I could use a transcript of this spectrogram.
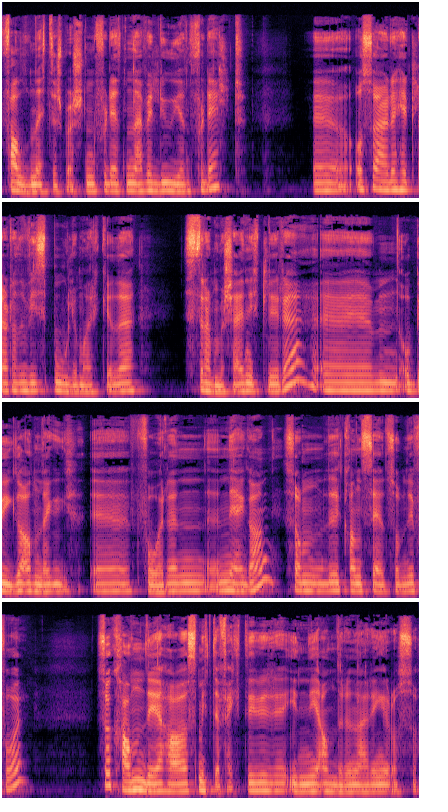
fallende etterspørselen, fordi den er veldig ujevnt fordelt. Eh, og så er det helt klart at hvis boligmarkedet strammer seg inn ytterligere, eh, og bygg og anlegg eh, får en nedgang, som det kan se ut som de får, så kan det ha smitteeffekter inn i andre næringer også.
